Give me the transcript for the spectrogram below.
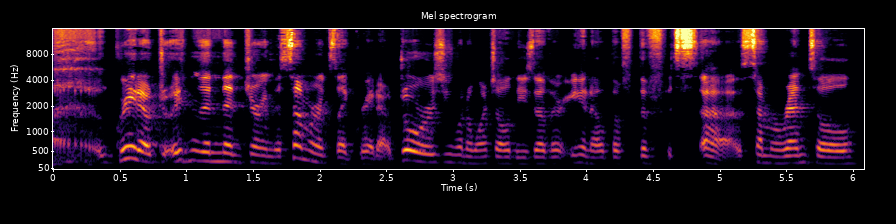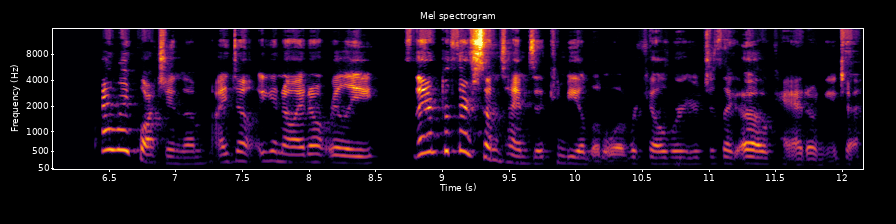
uh, Great Outdoors. And then, then during the summer, it's like Great Outdoors. You want to watch all these other, you know, the the uh, summer rental. I like watching them. I don't, you know, I don't really. There, but there's sometimes it can be a little overkill where you're just like, oh, okay, I don't need to,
